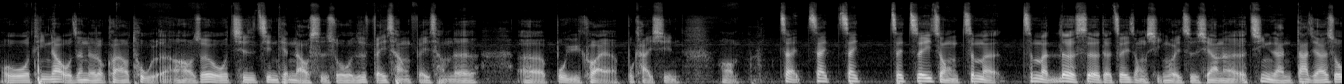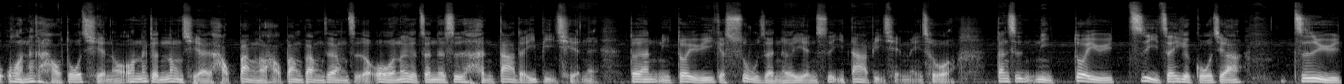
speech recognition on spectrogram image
我我听到我真的都快要吐了啊！所以我其实今天老实说，我是非常非常的呃不愉快啊，不开心哦。在在在在这一种这么这么垃圾的这种行为之下呢，竟然大家说哇那个好多钱哦，哦那个弄起来好棒啊，好棒棒这样子哦，那个真的是很大的一笔钱呢。对啊，你对于一个素人而言是一大笔钱没错，但是你对于自己这一个国家，至于。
